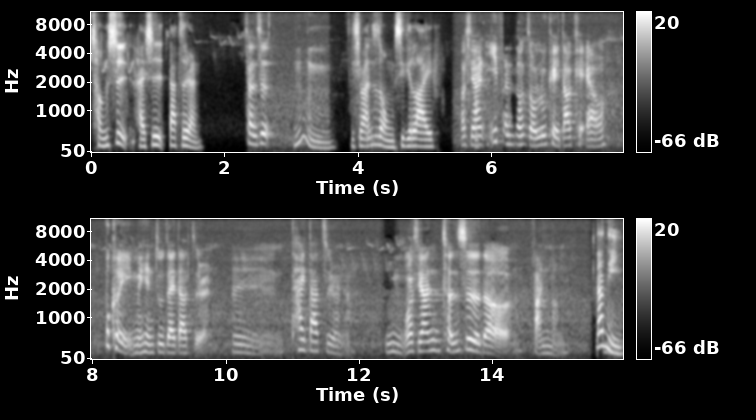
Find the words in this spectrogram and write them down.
城市还是大自然？城市。嗯，你喜欢这种 city life？我喜欢一分钟走路可以到 KL，不可以每天住在大自然。嗯，太大自然了。嗯，我喜欢城市的繁忙。那你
